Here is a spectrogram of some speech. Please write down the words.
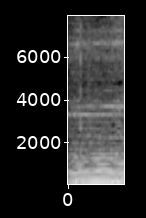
you.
